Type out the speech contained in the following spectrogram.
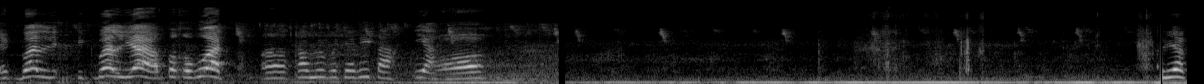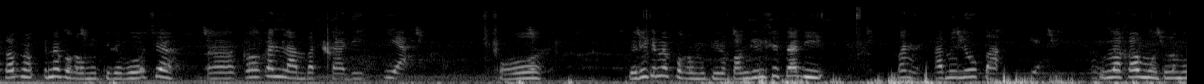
Iqbal, Iqbal ya, apa kau buat? Eh, kami bercerita. Iya. Oh, Ya, kamu kenapa kamu tidak bawa sih? Eh, kau kan lambat tadi. Iya. Oh, jadi kenapa kamu tidak panggil saya tadi? Mana? Kami lupa. Iya. Itulah kamu terlalu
